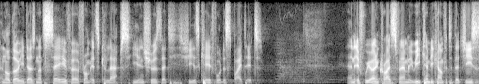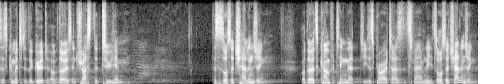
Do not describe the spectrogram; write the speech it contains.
And although he does not save her from its collapse, he ensures that she is cared for despite it. And if we are in Christ's family, we can be comforted that Jesus is committed to the good of those entrusted to him. This is also challenging. Although it's comforting that Jesus prioritizes his family, it's also challenging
